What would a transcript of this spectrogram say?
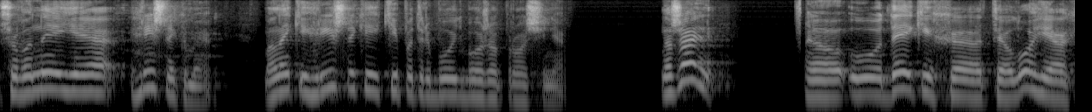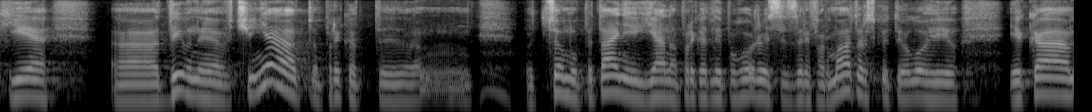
що вони є грішниками, маленькі грішники, які потребують Божого прощення. На жаль, у деяких е, теологіях є е, дивне вчення. Наприклад, е, в цьому питанні я, наприклад, не погоджуюся з реформаторською теологією, яка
